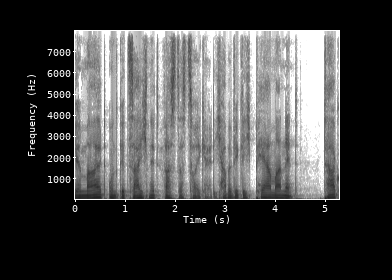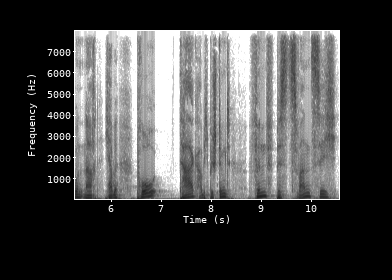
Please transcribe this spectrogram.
gemalt und gezeichnet, was das Zeug hält. Ich habe wirklich permanent, Tag und Nacht, ich habe pro Tag habe ich bestimmt fünf bis zwanzig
